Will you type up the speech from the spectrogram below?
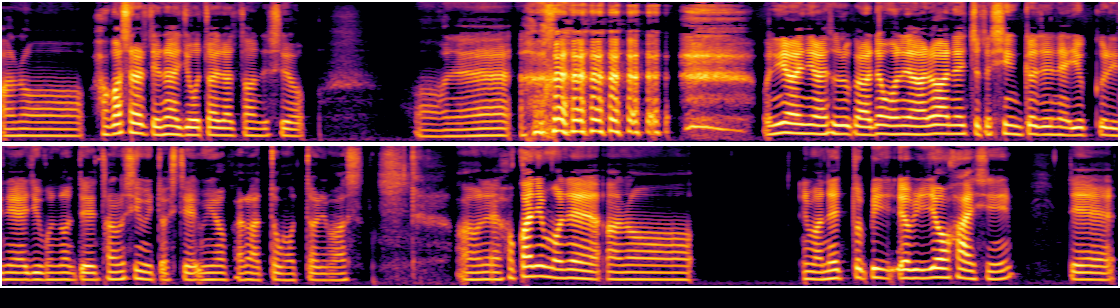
あのー剥がされてない状態だったんですよ。もうね。ニヤニヤするから、でもね、あれはね、ちょっと新居でね、ゆっくりね、自分ので楽しみとしてみようかなと思っております。あのね、他にもね、あのー今ネットビデビデオ配信で、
